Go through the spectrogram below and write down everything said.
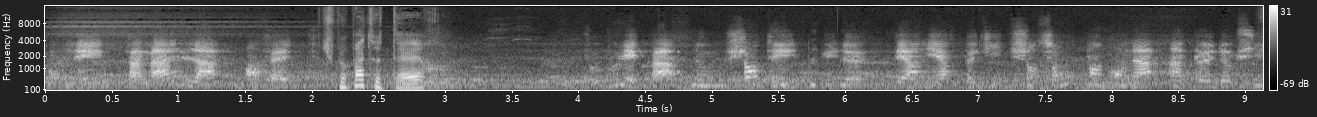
On est pas mal là, en fait. Tu peux pas te taire. Vous voulez pas nous chanter une dernière petite chanson tant qu'on a un peu d'oxygène?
